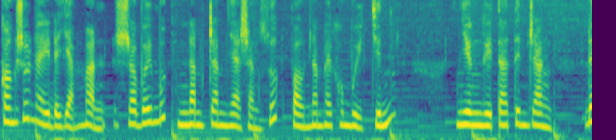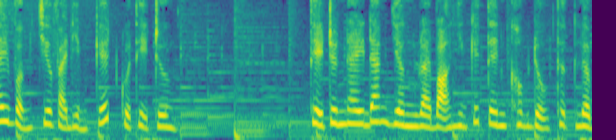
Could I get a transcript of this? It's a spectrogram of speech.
Con số này đã giảm mạnh so với mức 500 nhà sản xuất vào năm 2019. Nhưng người ta tin rằng đây vẫn chưa phải điểm kết của thị trường. Thị trường này đang dần loại bỏ những cái tên không đủ thực lực,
